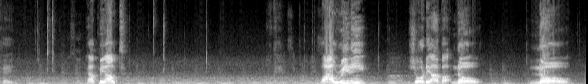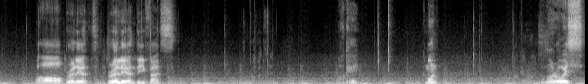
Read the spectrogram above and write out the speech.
Okay. Help me out. Okay. Wow, really? Jordi Alba? No. No. Oh, brilliant. Brilliant defense. Okay. Come on. Come on, Reus.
